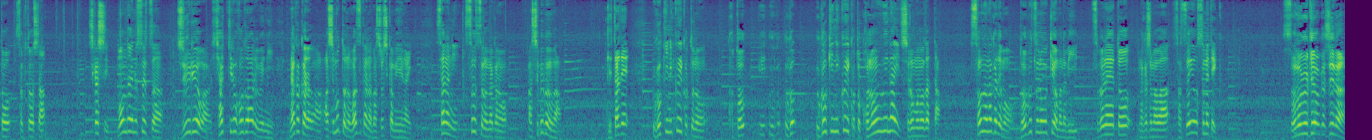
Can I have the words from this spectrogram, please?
と即答した。しかし問題のスーツは重量は100キロほどある上に中からは足元のわずかな場所しか見えない。さらにスーツの中の足部分は下駄で動きにくいことのこと動きにくいことこの上ない代物だった。そんな中でも動物の動きを学び円谷と中島は撮影を進めていく。その動きはおかしいな。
